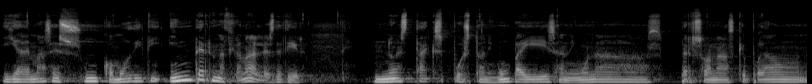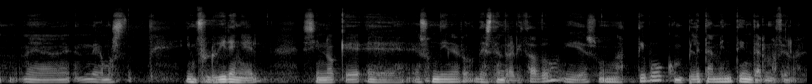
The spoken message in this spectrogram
y además es un commodity internacional, es decir, no está expuesto a ningún país, a ninguna personas que puedan, eh, digamos, influir en él, sino que eh, es un dinero descentralizado y es un activo completamente internacional.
